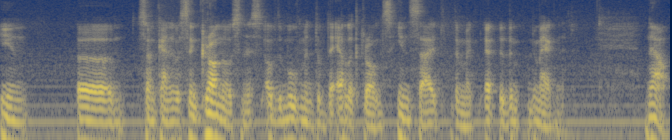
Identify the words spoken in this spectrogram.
in um, some kind of a synchronousness of the movement of the electrons inside the, mag uh, the, the, magnet. Now,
